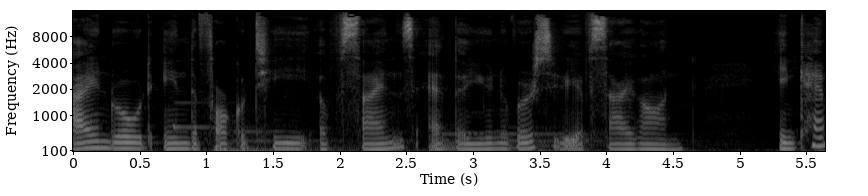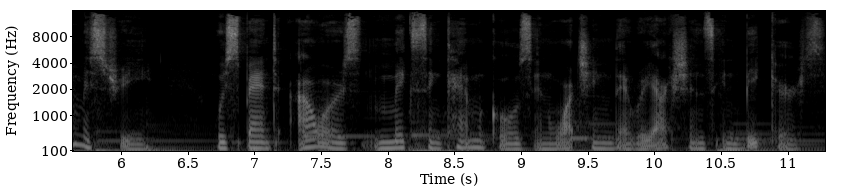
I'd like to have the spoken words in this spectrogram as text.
I enrolled in the Faculty of Science at the University of Saigon. In chemistry, we spent hours mixing chemicals and watching their reactions in beakers,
